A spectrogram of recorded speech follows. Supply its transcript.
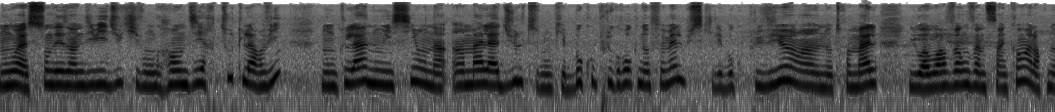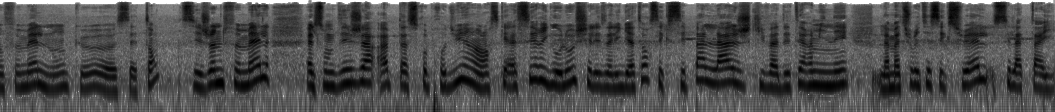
donc voilà, ce sont des individus qui vont grandir toute leur vie. Donc là, nous ici, on a un mâle adulte donc qui est beaucoup plus gros que nos femelles puisqu'il est beaucoup plus vieux. Hein. Notre mâle, il doit avoir 20 ou 25 ans alors que nos femelles n'ont que 7 euh, ans. Ces jeunes femelles, elles sont déjà aptes à se reproduire. Alors ce qui est assez rigolo chez les alligators, c'est que c'est pas l'âge qui va déterminer la maturité sexuelle, c'est la taille.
